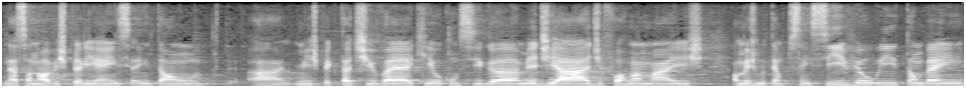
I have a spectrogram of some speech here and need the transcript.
nessa nova experiência. Então, a minha expectativa é que eu consiga mediar de forma mais, ao mesmo tempo, sensível e também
